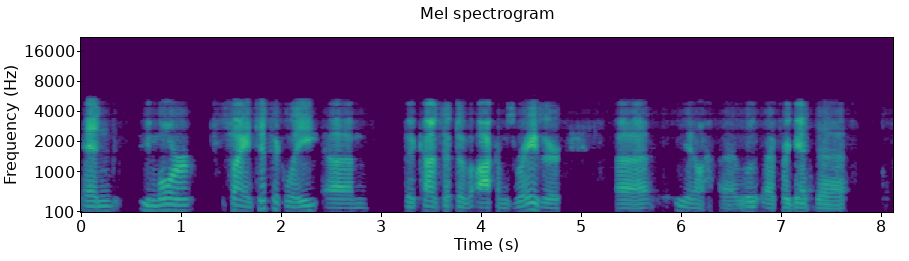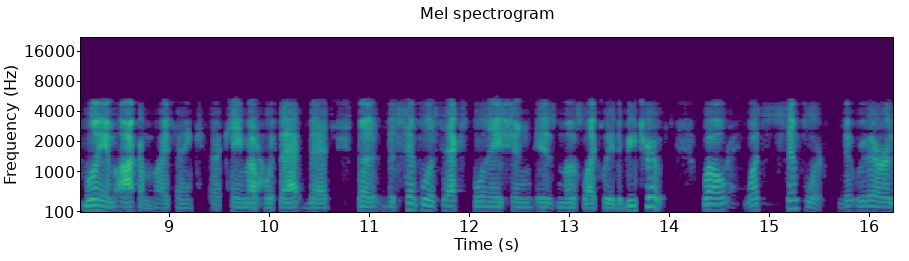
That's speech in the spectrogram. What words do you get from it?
and more scientifically, um, the concept of Occam's razor uh, you know, uh, I forget, uh, William Ockham, I think, uh, came up yeah. with that, that the, the simplest explanation is most likely to be true. Well, right. what's simpler? That there are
